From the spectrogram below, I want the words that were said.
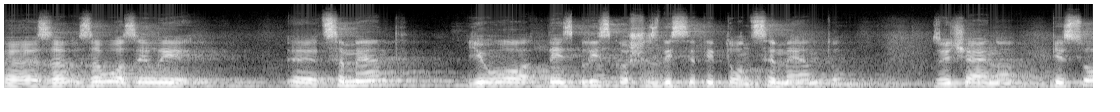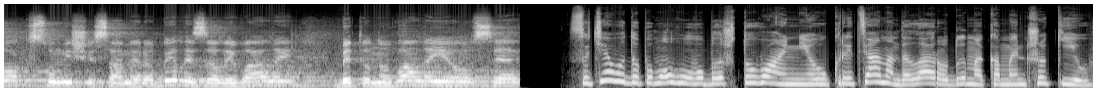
Е, за- Завозили е, цемент, його десь близько 60 тонн цементу. Звичайно, пісок, суміші самі робили, заливали, бетонували його все. Суттєву допомогу в облаштуванні укриття надала родина Каменчуків.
